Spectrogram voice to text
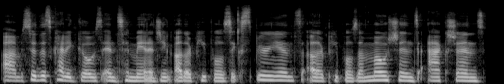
Um, so, this kind of goes into managing other people's experience, other people's emotions, actions.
